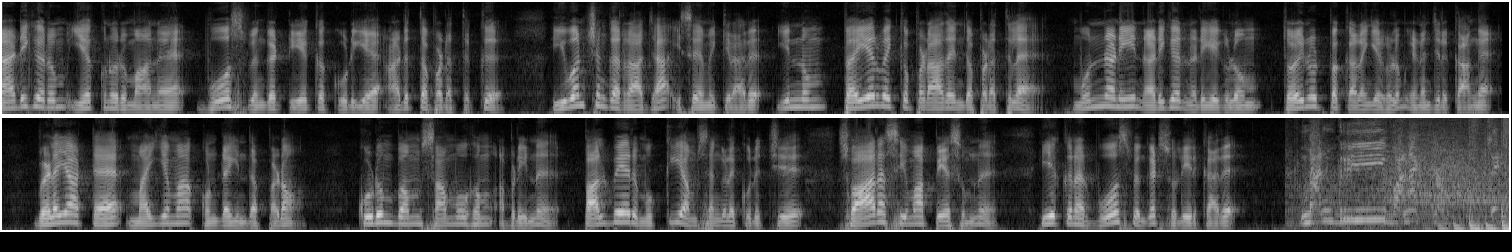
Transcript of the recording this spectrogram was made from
நடிகரும் இயக்குனருமான போஸ் வெங்கட் இயக்கக்கூடிய அடுத்த படத்துக்கு யுவன் சங்கர் ராஜா இசையமைக்கிறாரு. இன்னும் பெயர் வைக்கப்படாத இந்த படத்துல முன்னணி நடிகர் நடிகைகளும் தொழில்நுட்ப கலைஞர்களும் இணைஞ்சிருக்காங்க. விளையாட்டை மையமா கொண்ட இந்த படம் குடும்பம் சமூகம் அப்படின்னு பல்வேறு முக்கிய அம்சங்களை குறித்து சுவாரஸ்யமா பேசும்னு இயக்குனர் போஸ் வெங்கட் சொல்லியிருக்காரு. நன்றி வணக்கம்.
